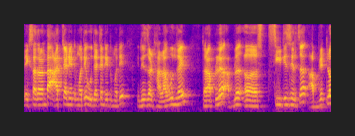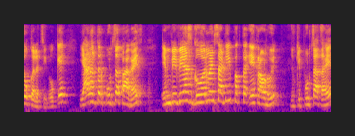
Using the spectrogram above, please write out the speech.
एक साधारणतः आजच्या डेटमध्ये उद्याच्या डेटमध्ये रिझल्ट हा लागून जाईल. तर आपलं आपलं सी टी सेलचं अपडेट लवकरच येईल ओके यानंतर पुढचं पहा guys M B B S गव्हर्नमेंटसाठी फक्त एक राऊंड होईल. जो की पुढचाच आहे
